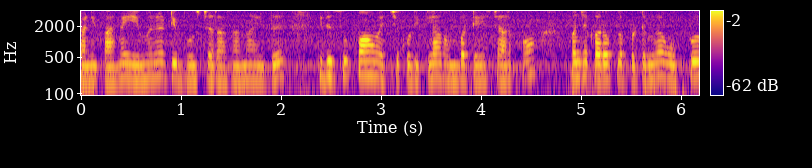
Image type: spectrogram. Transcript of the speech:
பண்ணி பாருங்கள் இம்யூனிட்டி பூஸ்டர் ரசம் தான் இது. இது சூப்பாகவும் வச்சு குடிக்கலாம். ரொம்ப டேஸ்ட்டாக இருக்கும். கொஞ்சம் கருவேப்பிலை போட்டுங்க. உப்பு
